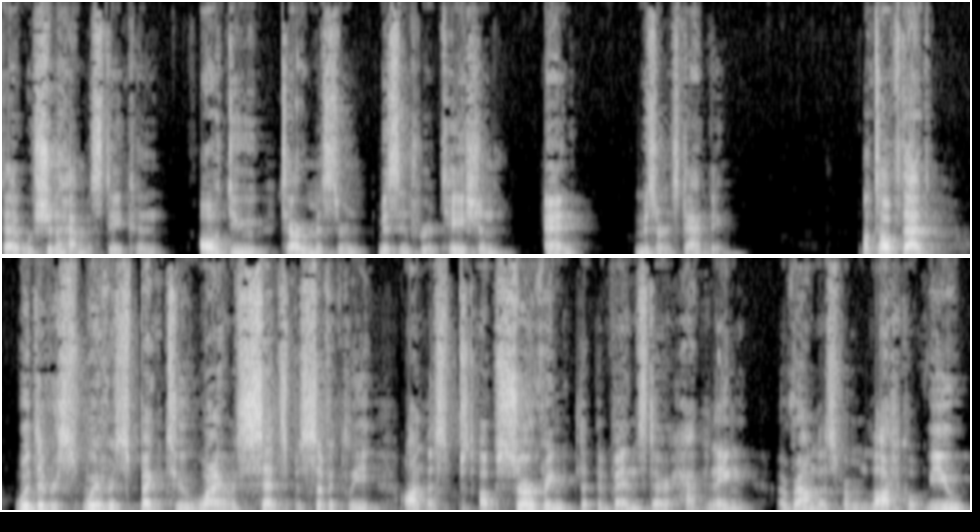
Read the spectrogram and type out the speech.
that we shouldn't have mistaken, all due to our mis- misinterpretation and misunderstanding. On top of that, with, res- with respect to what I have said specifically on observing the events that are happening around us from logical view,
